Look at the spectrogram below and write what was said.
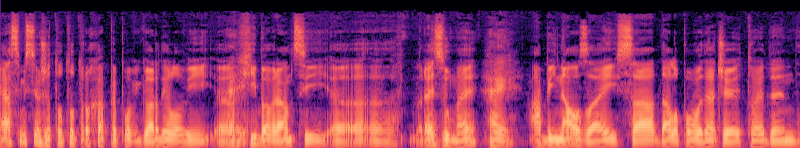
Ja si myslím, že toto trocha Pepovi Guardiolovi e, Hej. chýba v rámci uh, rezume, Hej. aby naozaj sa dalo povedať, že je to jeden,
